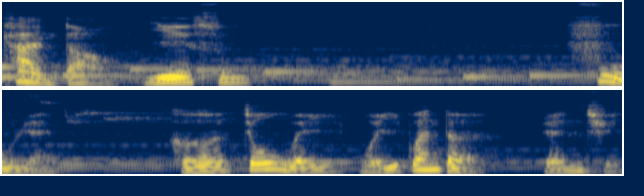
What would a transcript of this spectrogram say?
看到耶稣。妇人和周围围观的人群，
